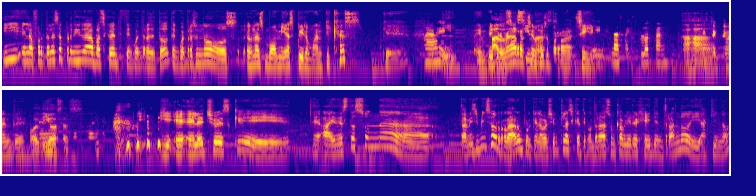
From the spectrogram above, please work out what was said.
Y en la fortaleza perdida básicamente te encuentras de todo. Te encuentras unos, unas momias pirománticas que... mi primera reacción fue súper rara. Sí. Las que explotan. Ajá. Exactamente. Odiosas. Y, eh, el hecho es que eh, ah, en esta zona también sí me hizo raro porque en la versión clásica te encontrabas un caballero de Hate entrando y aquí no.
